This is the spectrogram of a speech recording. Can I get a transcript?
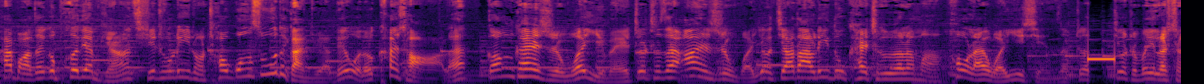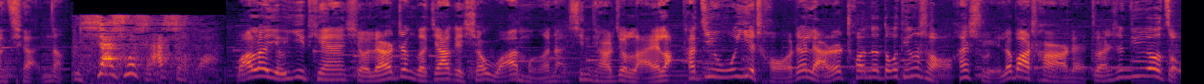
还把这个破电瓶骑出了一种超光速的感觉，给我都看傻了。刚开始我以为这是在暗示我要加大力度开车了吗？后来我一寻思，这 就是为了省钱呢。你瞎说啥实话？完了，有一天小莲正搁家给小五按摩呢，心田就来了。他进屋一瞅，这俩人穿的都挺少，还水了吧叉的，转身。就要走，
